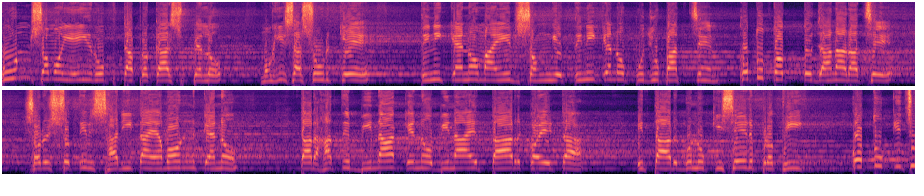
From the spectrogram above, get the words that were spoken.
কোন সময় এই রূপটা প্রকাশ পেল? মহিষাসুরকে তিনি কেন মায়ের সঙ্গে, তিনি কেন পুজো পাচ্ছেন? কত তত্ত্ব জানার আছে? সরস্বতীর শাড়িটা এমন কেন? তার হাতে বিনা কেন? বিনায় তার কয়টা? এই তারগুলো কিসের প্রতীক? কত কিছু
